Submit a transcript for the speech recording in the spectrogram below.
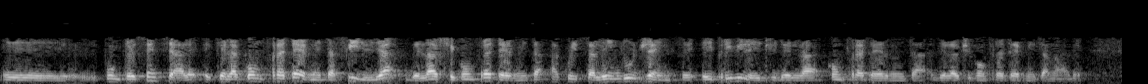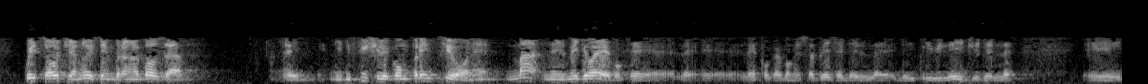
eh, il punto essenziale è che la confraternita figlia dell'arciconfraternita acquista le indulgenze e i privilegi della confraternita, dell'arciconfraternita madre. Questo oggi a noi sembra una cosa eh, di difficile comprensione, ma nel Medioevo, che è eh, l'epoca, come sapete, del, dei privilegi, delle, eh,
